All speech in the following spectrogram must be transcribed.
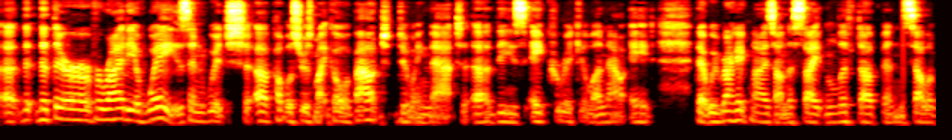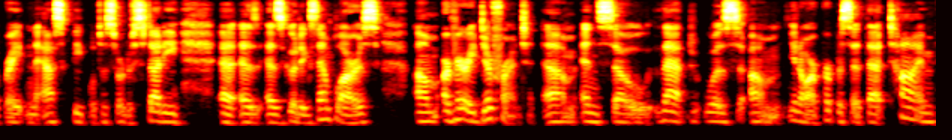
uh, th- that there are a variety of ways in which uh, publishers might go about doing that. Uh, these eight curricula, now eight, that we recognize on the site and lift up and celebrate and ask people to sort of study as, as good exemplars um, are very different. Um, and so that was, um, you know, our purpose at that time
